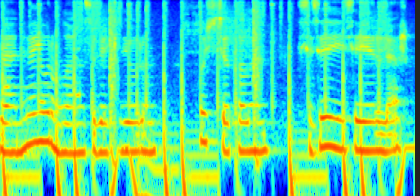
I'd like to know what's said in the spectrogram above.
Beğeni ve yorumlarınızı bekliyorum. Hoşçakalın. Size iyi seyirler.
